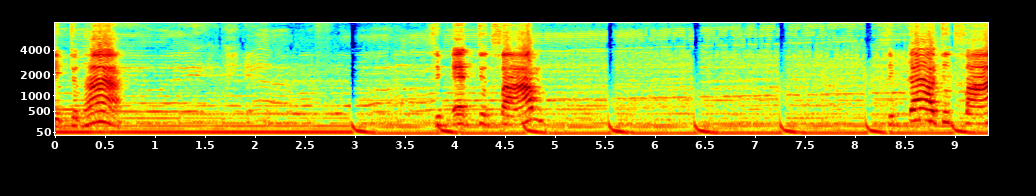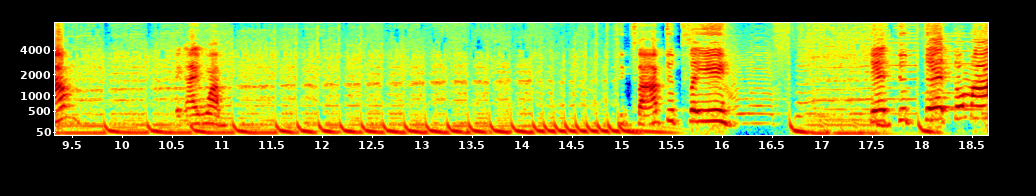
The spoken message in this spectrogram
10.5 11.3 19.3เอ็กไอวะ13.4เจ็ดจุดเจ็ดก็มา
